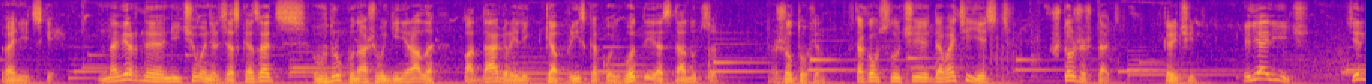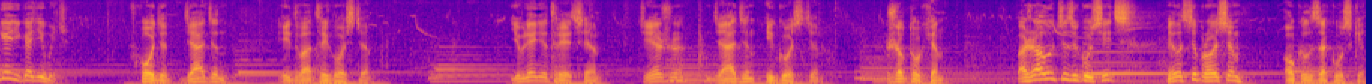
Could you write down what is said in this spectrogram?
Ваницкий. Наверное, ничего нельзя сказать. Вдруг у нашего генерала подагра или каприз какой. Вот и останутся. Желтухин. В таком случае давайте есть. Что же ждать? Кричит. Илья Ильич, Сергей Никодимович. Входит дядин и два-три гостя. Явление третье. Те же дядин и гости. Желтухин. Пожалуйте закусить. Милости просим. Около закуски.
